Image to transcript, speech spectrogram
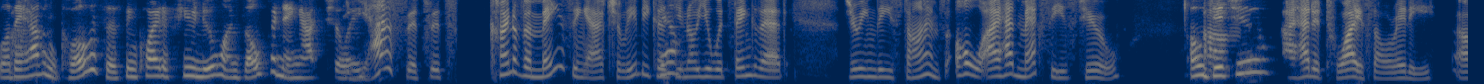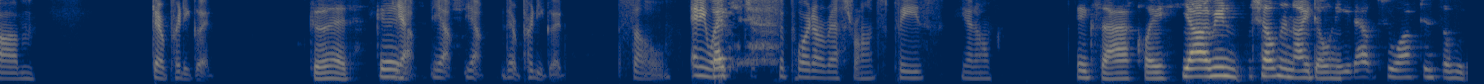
well they uh, haven't closed. There's been quite a few new ones opening actually. Yes it's it's kind of amazing actually because yeah. you know you would think that during these times. Oh i had maxis too. Oh did um, you? I had it twice already. Um they're pretty good. Good good. Yeah yeah yeah they're pretty good. So anyways just support our restaurants please you know. Exactly. Yeah i mean sheldon and i don't eat out too often so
